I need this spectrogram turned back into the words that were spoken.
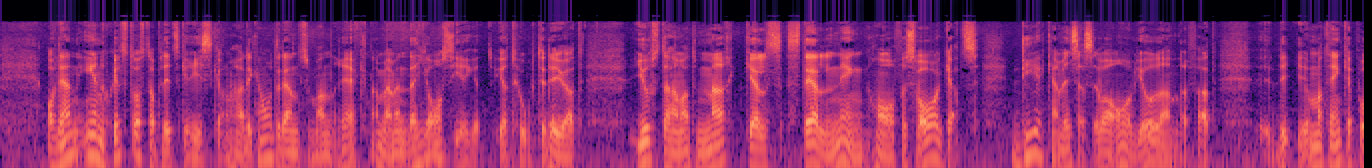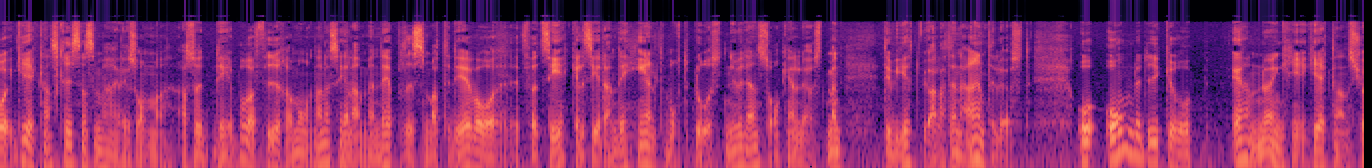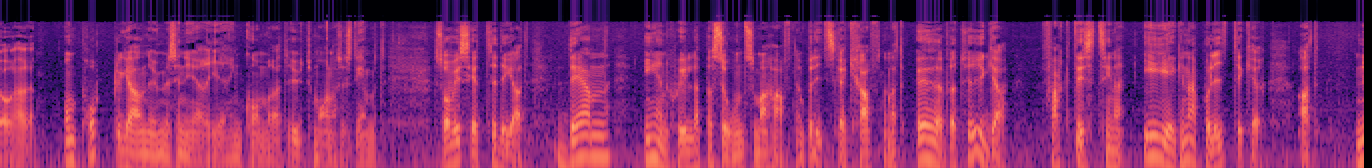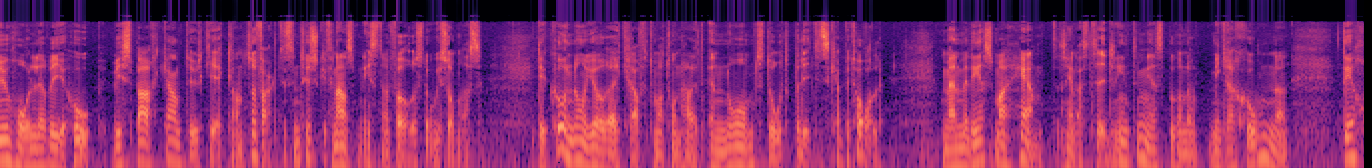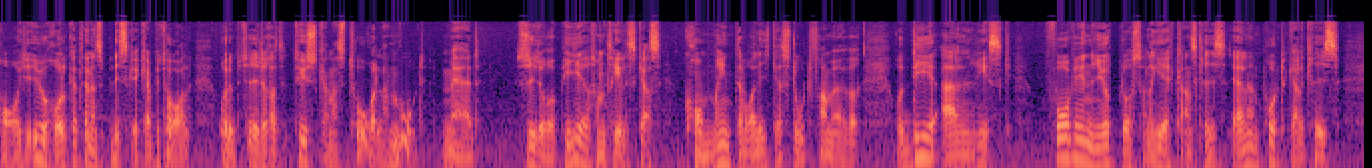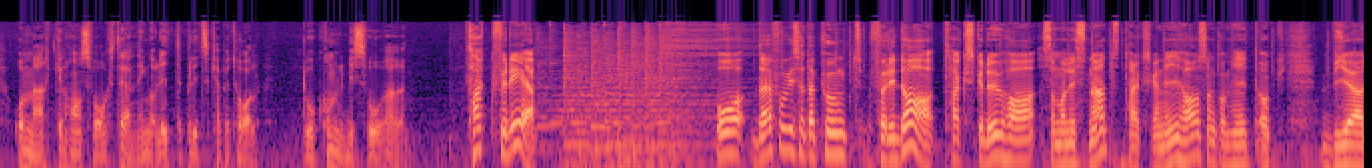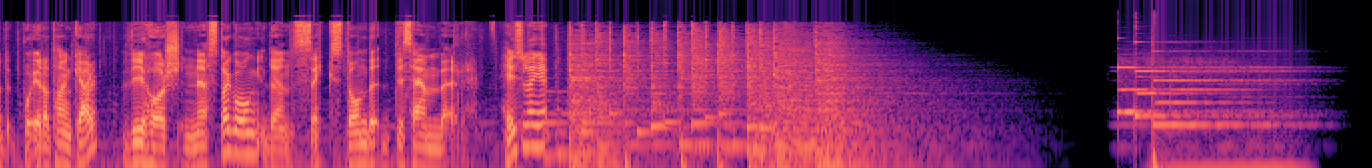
av den enskilt största politiska risken, de här, det kanske inte är den som man räknar med, men där jag ser ett, ett hot, det är ju att just det här med att Merkels ställning har försvagats, det kan visa sig vara avgörande. För att det, om man tänker på Greklandskrisen som här i sommar, alltså det är bara fyra månader sedan, men det är precis som att det var för ett sekel sedan. Det är helt bortblåst, nu är den saken löst. Men det vet vi alla att den är inte löst. Och om det dyker upp ännu en Greklandskörare, om Portugal nu med sin nya regering kommer att utmana systemet, så har vi sett tidigare att den enskilda person som har haft den politiska kraften att övertyga faktiskt sina egna politiker att nu håller vi ihop, vi sparkar inte ut Grekland som faktiskt den tyske finansministern föreslog i somras. Det kunde hon göra i kraft om att hon hade ett enormt stort politiskt kapital. Men med det som har hänt den senaste tiden, inte minst på grund av migrationen, det har ju urholkat hennes politiska kapital. Och det betyder att tyskarnas tålamod med sydeuropeer som trilskas kommer inte vara lika stort framöver. Och det är en risk. Får vi en ny uppblossande Greklandskris eller en Portugalkris och Merkel har en svag ställning och lite politiskt kapital, då kommer det bli svårare. Tack för det! Och där får vi sätta punkt för idag. Tack ska du ha som har lyssnat. Tack ska ni ha som kom hit och bjöd på era tankar. Vi hörs nästa gång den 16 december. Hej så länge!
